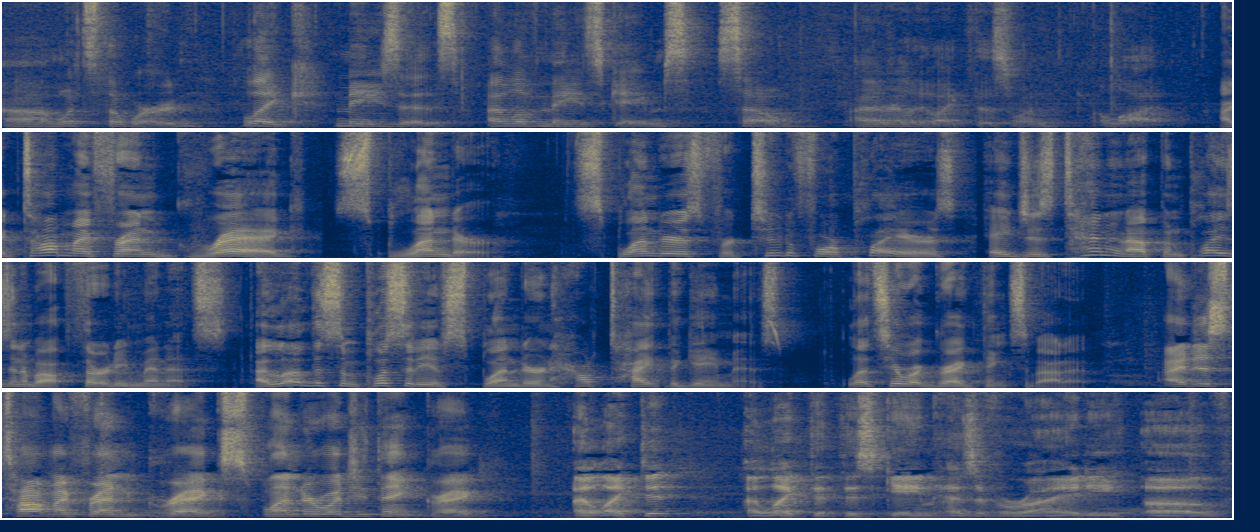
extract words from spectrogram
uh, what's the word? Like mazes. I love maze games, so I really like this one a lot. I taught my friend Greg Splendor. Splendor is for two to four players, ages 10 and up, and plays in about 30 minutes. I love the simplicity of Splendor and how tight the game is. Let's hear what Greg thinks about it. I just taught my friend Greg Splendor. What'd you think, Greg? I liked it. I like that this game has a variety of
